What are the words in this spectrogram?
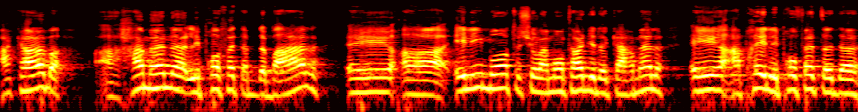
Akab ramène les prophètes de Baal et euh, Élie monte sur la montagne de Carmel et après les prophètes de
